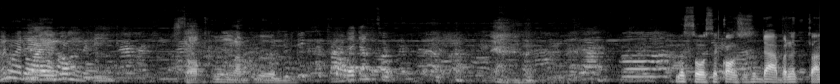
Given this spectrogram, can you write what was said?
มันจอยลงดีซอกกุ้งลำเพลินเดี๋ยวจังสุดมาโซใส่กล่องสุดดาบนะจ๊ะ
